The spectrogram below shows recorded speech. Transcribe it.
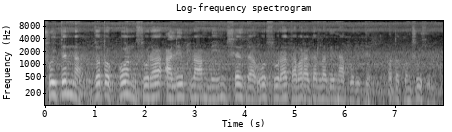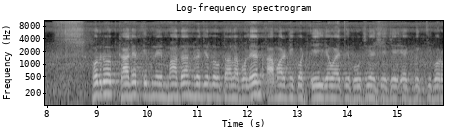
শুইতেন না। যতক্ষণ সুরা আলিফ, লাম, মিম, সেজদা ও সুরা তাবারাকাল্লাদি না পড়িতেন ততক্ষণ শুইছিলেন হজরত খালেদ ইবনে মাদান রাজিয়াল্লাহ তাআলা বলেন, আমার নিকট এই রেওয়ায়তে পৌঁছিয়াছে যে এক ব্যক্তি বড়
